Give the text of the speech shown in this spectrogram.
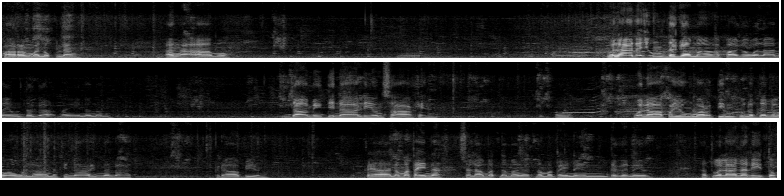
Parang manok lang ang aamo. Oh. Wala na yung daga mga kapagaw, wala na yung daga. Nangina nun. Daming dinali yun sa akin. Oh. Wala pa yung Martin ko na dalawa, wala na, kinain na lahat. Grabe yun. Kaya namatay na. Salamat naman at namatay na yung daga na yun. At wala na rito.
